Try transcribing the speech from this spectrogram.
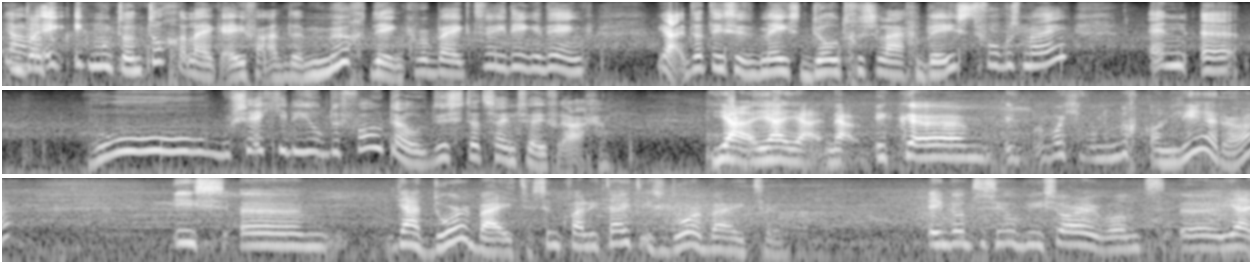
Ja, dat- ik, ik moet dan toch gelijk even aan de mug denken, waarbij ik twee dingen denk. Ja, dat is het meest doodgeslagen beest volgens mij. En eh, hoe zet je die op de foto? Dus dat zijn twee vragen. Ja, ja, ja. Nou, ik, ehm, wat je van de mug kan leren is ehm, ja, doorbijten. Zijn kwaliteit is doorbijten. En dat is heel bizar, want eh, ja,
